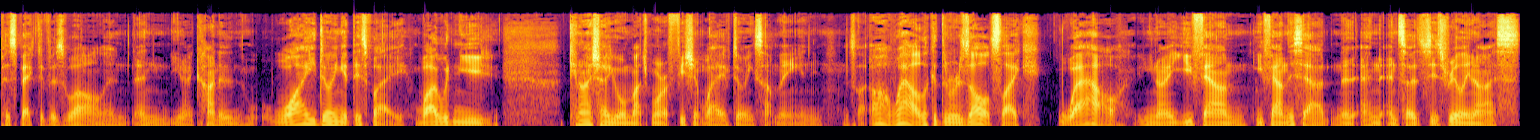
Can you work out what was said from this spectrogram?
perspective as well, and and you know, kind of why are you doing it this way? Why wouldn't you? Can I show you a much more efficient way of doing something? And it's like, oh wow, look at the results! Like, wow, you know, you found you found this out, and and, and so it's this really nice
